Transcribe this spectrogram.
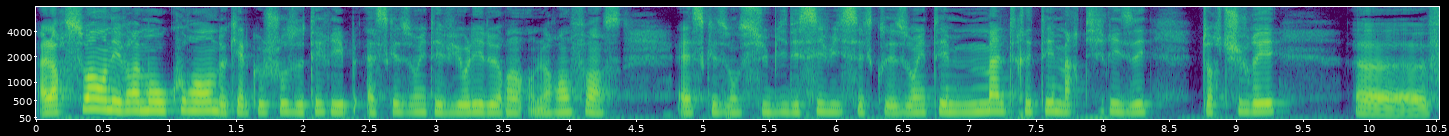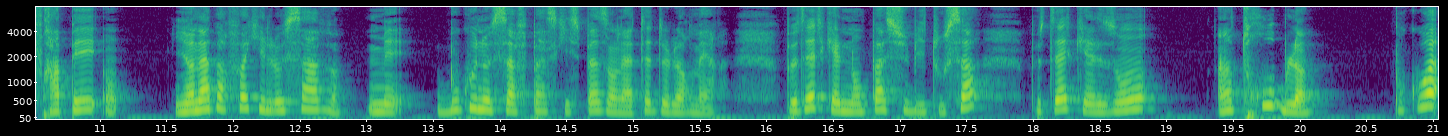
Alors soit on est vraiment au courant de quelque chose de terrible, est-ce qu'elles ont été violées durant leur enfance, est-ce qu'elles ont subi des sévices, est-ce qu'elles ont été maltraitées, martyrisées, torturées, euh, frappées? Il y en a parfois qui le savent, mais beaucoup ne savent pas ce qui se passe dans la tête de leur mère. Peut-être qu'elles n'ont pas subi tout ça, peut-être qu'elles ont un trouble. Pourquoi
